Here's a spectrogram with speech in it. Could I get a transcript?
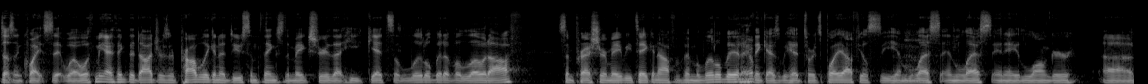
doesn't quite sit well with me. I think the Dodgers are probably going to do some things to make sure that he gets a little bit of a load off, some pressure maybe taken off of him a little bit. I think as we head towards playoff, you'll see him mm-hmm. less and less in a longer uh,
